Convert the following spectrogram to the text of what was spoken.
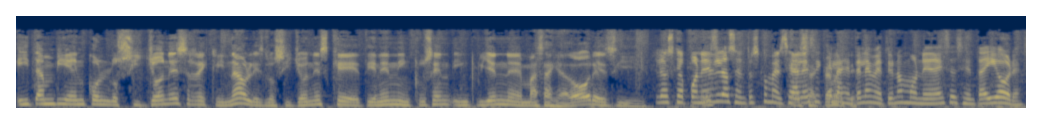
y también con los sillones reclinables, los sillones que tienen incluso incluyen eh, masajeadores y los que ponen en los centros comerciales y que la gente le mete una moneda y se sienta ahí horas.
